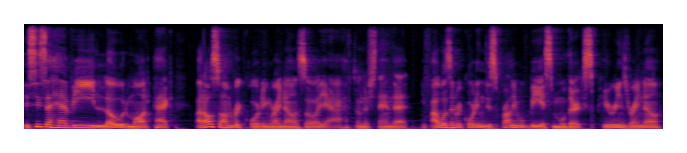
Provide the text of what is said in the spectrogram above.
This is a heavy load mod pack. But also I'm recording right now, so yeah, I have to understand that if I wasn't recording, this probably would be a smoother experience right now.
